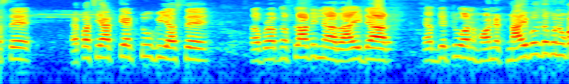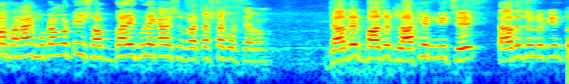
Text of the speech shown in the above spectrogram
আছে Apache R T R two V আছে তারপর আপনার Platina rider FZ two one Hornet নাই বলতে কোনো কথা নাই। মোটামুটি সব গাড়িগুলোই কালেকশন করার চেষ্টা করছি এবং যাদের বাজেট লাখের নিচে তাদের জন্য কিন্তু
